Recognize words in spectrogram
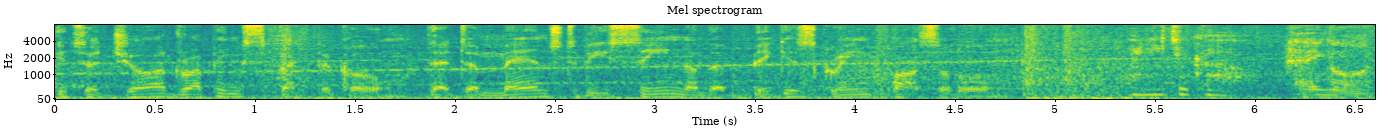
It's a jaw dropping spectacle that demands to be seen on the biggest screen possible. We need to go. Hang on.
